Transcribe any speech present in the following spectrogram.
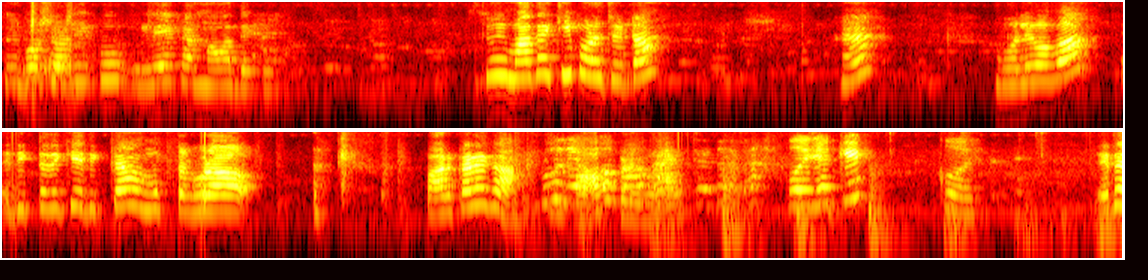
তুই বসে লিখুক লেখ আর মামা দেখুক তুমি মাথায় কি পড়েছো এটা? হ্যাঁ? বলে বাবা এদিকটা দেখি এদিকটা মুখটা ঘোরা পার কারেগা? বাপরে বাবা কই দেখি কই? এটা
